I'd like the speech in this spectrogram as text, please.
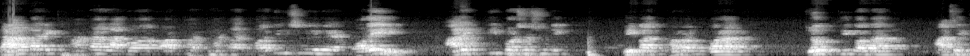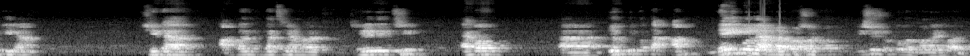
রাজধানী ঢাকা লাগোয়া অর্থাৎ ঢাকার পঁয়ত্রিশ কিলোমিটার পরেই আরেকটি প্রশাসনিক বিবাদ খনন করার যৌক্তিকতা আছে কিনা, সেটা আপনাদের কাছে আমরা ছেড়ে দিচ্ছি এবং যৌক্তিকতা নেই বলে আমরা মনে করেন।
